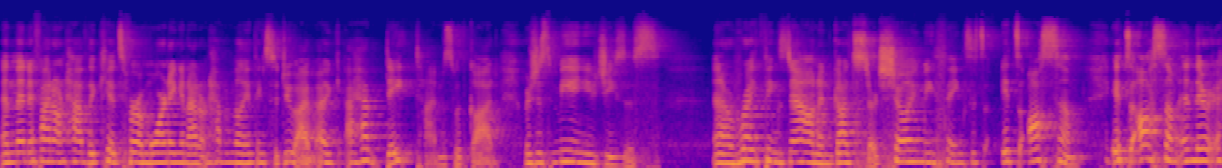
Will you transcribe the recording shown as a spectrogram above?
And then if I don't have the kids for a morning and I don't have a million things to do, I, I, I have date times with God it's just me and you, Jesus. And I write things down and God starts showing me things. It's, it's awesome. It's awesome. And there,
